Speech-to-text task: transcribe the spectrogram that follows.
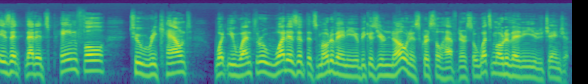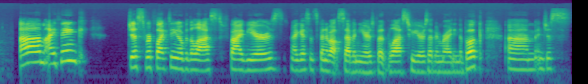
is it that it's painful to recount what you went through? What is it that's motivating you? Because you're known as Crystal Hefner, so what's motivating you to change it? Um, I think just reflecting over the last five years, I guess it's been about seven years, but the last two years I've been writing the book. Um, and just,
